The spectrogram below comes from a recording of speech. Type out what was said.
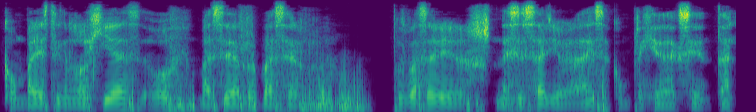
con varias tecnologías, va a ser, va a ser, pues va a ser necesario ¿verdad? esa complejidad accidental.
